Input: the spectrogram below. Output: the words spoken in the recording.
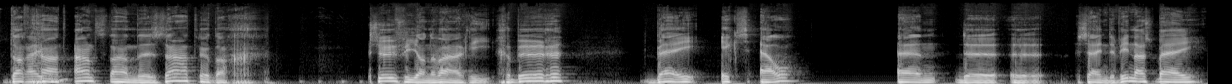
Dat gaat aanstaande zaterdag 7 januari gebeuren bij XL. En de, eh, zijn de winnaars bij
